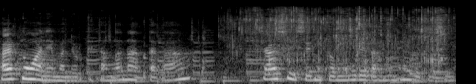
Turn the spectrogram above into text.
갈 동안에만 이렇게 담가놨다가 짤 수 있으니까 물에다 한번 헹궈주세요.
